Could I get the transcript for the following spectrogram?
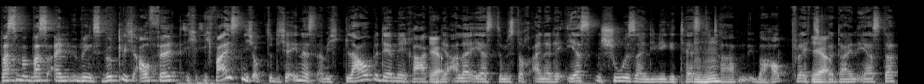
was, was einem übrigens wirklich auffällt, ich, ich weiß nicht, ob du dich erinnerst, aber ich glaube, der Meraki, ja. der allererste, müsste auch einer der ersten Schuhe sein, die wir getestet mhm. haben, überhaupt, vielleicht ja. sogar dein erster.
